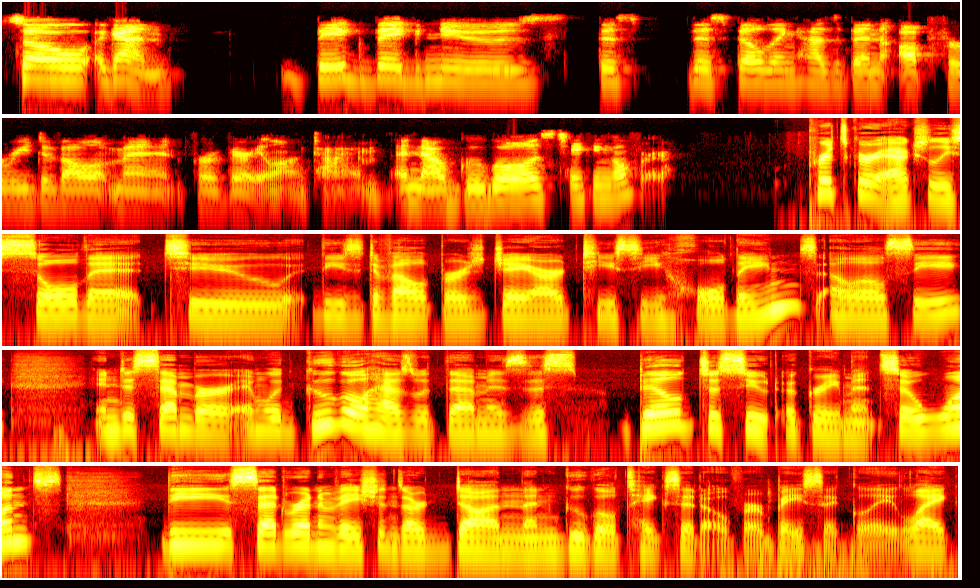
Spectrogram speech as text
So again, big big news. This this building has been up for redevelopment for a very long time, and now Google is taking over. Pritzker actually sold it to these developers, JRTC Holdings LLC, in December. And what Google has with them is this build to suit agreement. So once the said renovations are done, then Google takes it over, basically. Like,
